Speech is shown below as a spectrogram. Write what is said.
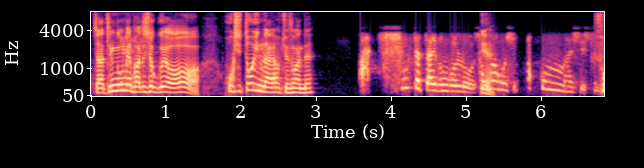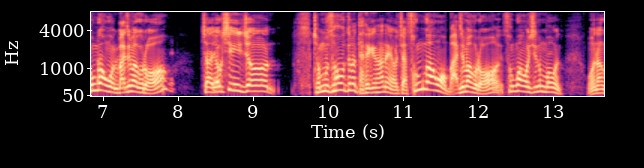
자, 딩동네 받으셨고요. 혹시 또 있나요? 죄송한데. 아 진짜 짧은 걸로 예. 송강호 씨 조금 할 수 있습니다. 송강호 마지막으로. 자, 역시 저 전문 성우들은 다르긴 하네요. 자, 송강호 마지막으로. 송강호 씨는 뭐 워낙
